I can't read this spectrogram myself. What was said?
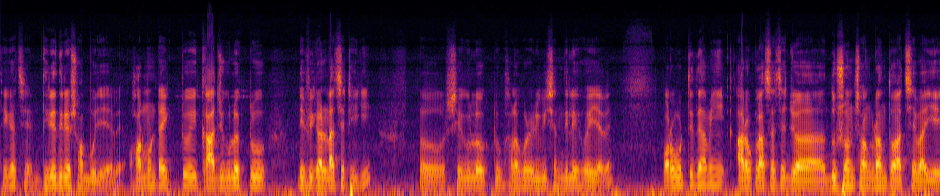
ঠিক আছে? ধীরে ধীরে সব বুঝে যাবে। হরমোনটা একটু, এই কাজগুলো একটু ডিফিকাল্ট আছে ঠিকই। তো সেগুলো একটু ভালো করে রিভিশন দিলেই হয়ে যাবে। পরবর্তীতে আমি আরও ক্লাস আছে দূষণ সংক্রান্ত আছে বা ইয়ে।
